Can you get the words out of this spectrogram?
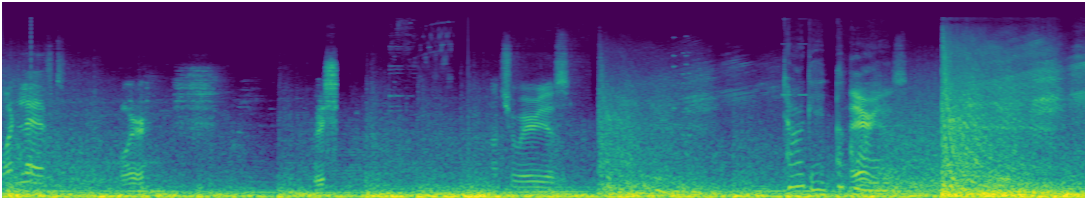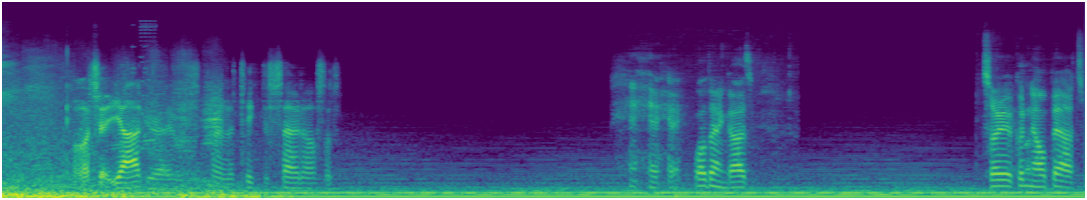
One left. Where? Where's Not sure where he is. Target acquired. There he is. Oh, it's that Jager I was trying to take the side off of. well done, guys. Sorry I couldn't help out.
